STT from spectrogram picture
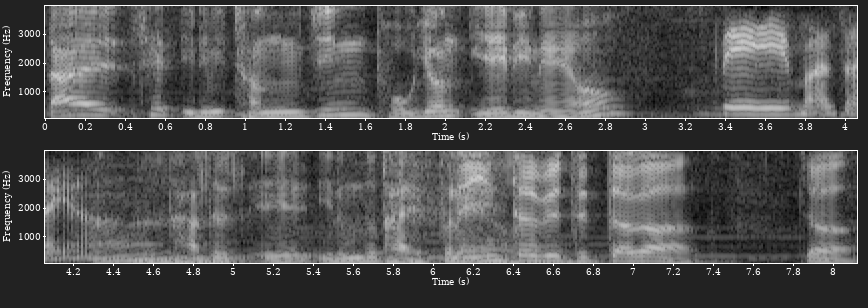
딸셋 이름이 정진, 보경, 예리네요. 네, 맞아요. 아, 다들 예, 이름도 다 예쁘네요. 인터뷰 듣다가 저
